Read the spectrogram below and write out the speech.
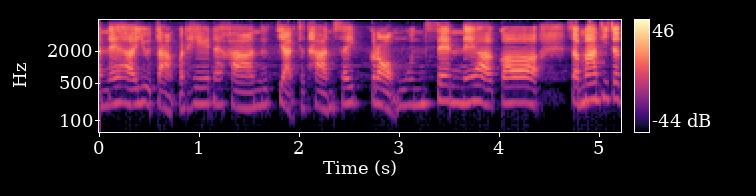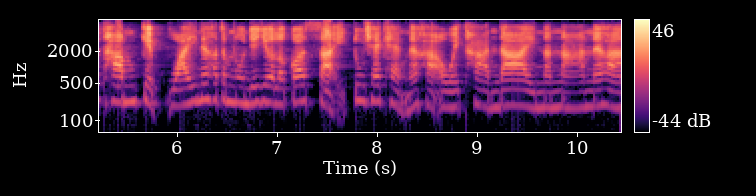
นนะคะ อยู่ต่างประเทศนะคะ นึกอยากจะทานไส้กรอกวุ้นเส้นนะคะก็สามารถที่จะทำเก็บไว้นะคะจำนวนเยอะๆแล้วก็ใส่ตู้แช่แข็งนะคะ เอาไว้ทานได้นานๆนะคะ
